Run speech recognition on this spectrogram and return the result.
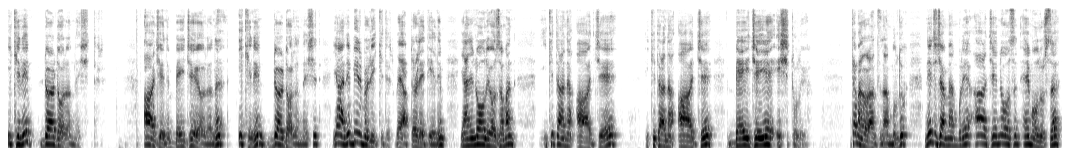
2'nin 4 oranına eşittir. AC'nin BC oranı 2'nin 4 oranına eşit. Yani 1 bölü 2'dir. Veyahut da öyle diyelim. Yani ne oluyor o zaman? 2 tane AC, 2 tane AC BC'ye eşit oluyor. Temel orantından bulduk. Ne diyeceğim ben buraya? AC ne olsun M olursa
